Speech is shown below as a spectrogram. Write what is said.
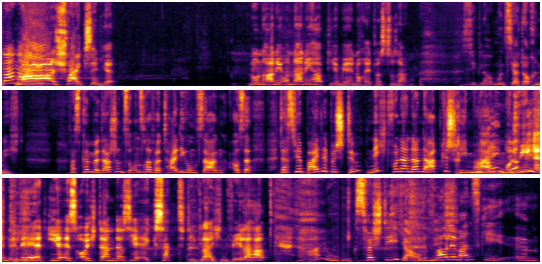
Mama- Ma, schweig, Sinje! Nun, Hanni und Nanni, habt ihr mir noch etwas zu sagen? Sie glauben uns ja doch nicht. Was können wir da schon zu unserer Verteidigung sagen, außer dass wir beide bestimmt nicht voneinander abgeschrieben haben? Und wie erklärt ihr es euch dann, dass ihr exakt die gleichen Fehler habt? Das verstehe ich auch nicht. Frau Lemanski, ähm,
